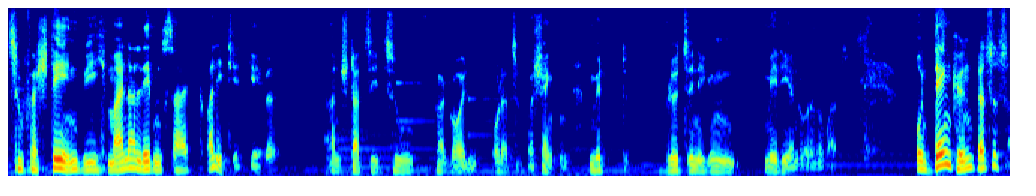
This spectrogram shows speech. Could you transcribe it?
Zu verstehen, wie ich meiner Lebenszeit Qualität gebe, anstatt sie zu vergeuden oder zu verschenken mit blödsinnigen Medien oder sowas. Und denken, das ist,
